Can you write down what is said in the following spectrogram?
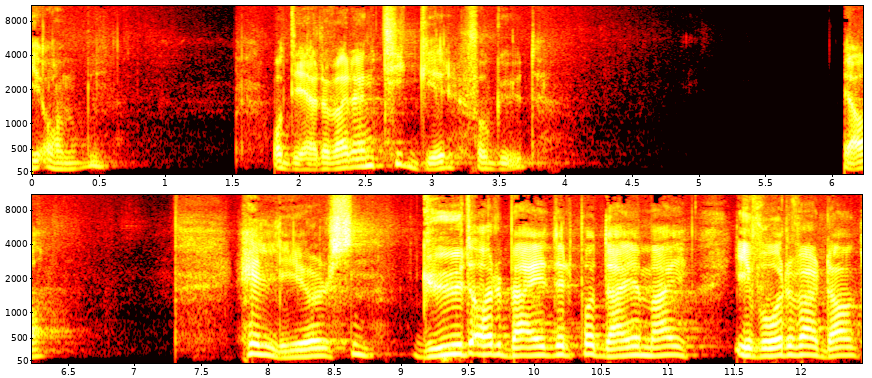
i ånden. Og det er å være en tigger for Gud. Ja, helliggjørelsen. Gud arbeider på deg og meg i vår hverdag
